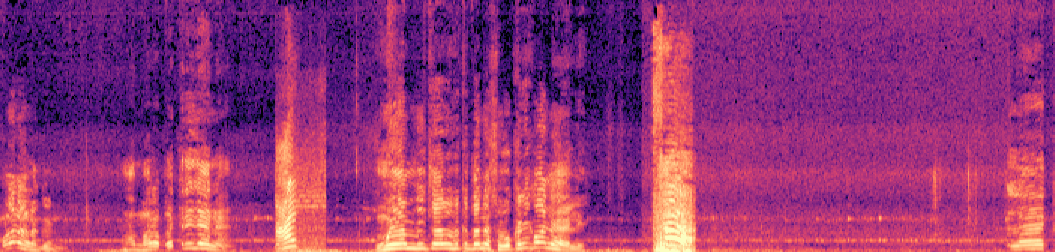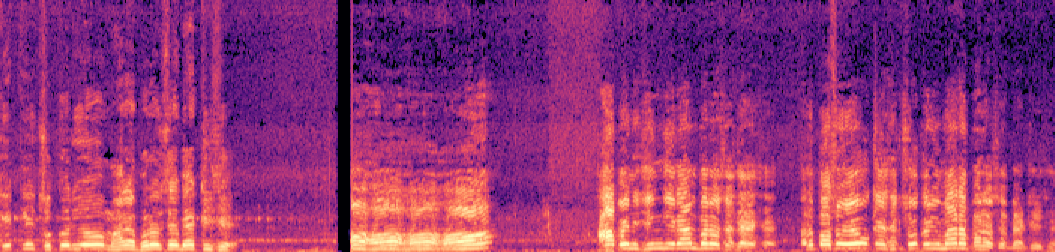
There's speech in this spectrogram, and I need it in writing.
કોના લગન આ મારા ભત્રીજા ને હું એમ વિચારું છું કે તને છોકરી કોને આલી? એટલે કેટલી છોકરીઓ મારા ભરોસે બેઠી છે? હા હા હા. આ ભાઈની જિંદગી રામ ભરોસે જાય છે. અને પાછું એવું કહે છે કે છોકરીઓ મારા ભરોસે બેઠી છે.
